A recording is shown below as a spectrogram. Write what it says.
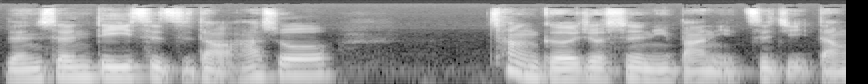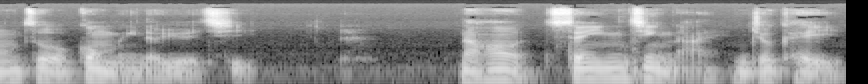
人生第一次知道。他说，唱歌就是你把你自己当做共鸣的乐器，然后声音进来，你就可以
